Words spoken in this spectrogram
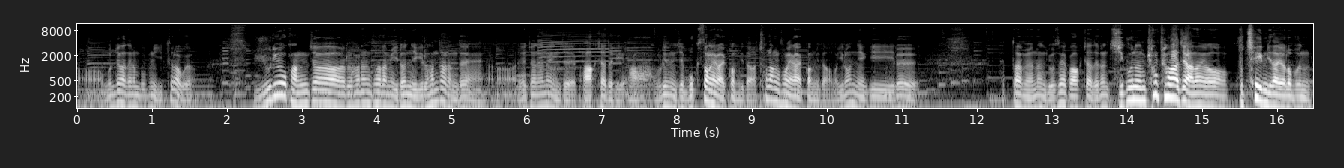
어, 문제가 되는 부분이 있더라고요. 유료 강좌를 하는 사람이 이런 얘기를 한다는데 어, 예전에는 이제 과학자들이 아 우리는 이제 목성에 갈 겁니다, 천왕성에 갈 겁니다, 뭐 이런 얘기를 했다면은 요새 과학자들은 지구는 평평하지 않아요, 구체입니다, 여러분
